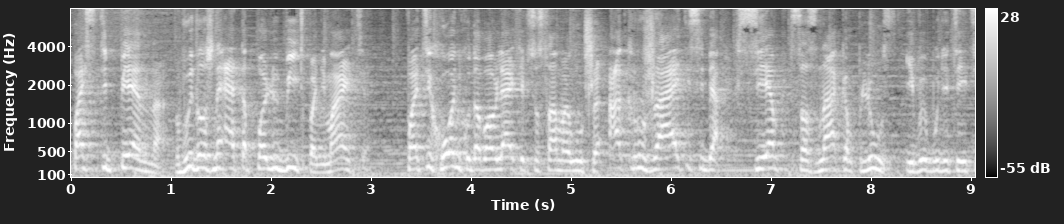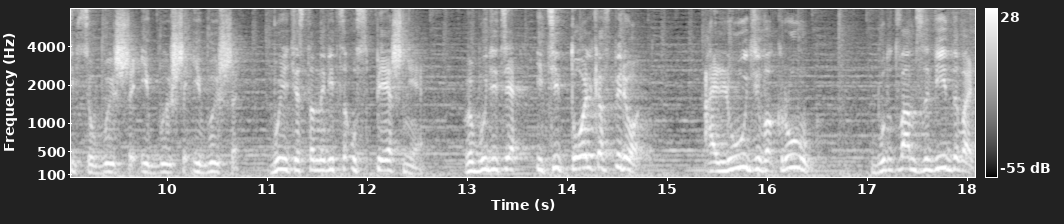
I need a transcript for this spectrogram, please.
Постепенно. Вы должны это полюбить, понимаете? Потихоньку добавляйте все самое лучшее. Окружайте себя всем со знаком плюс. И вы будете идти все выше и выше и выше. Будете становиться успешнее. Вы будете идти только вперед. А люди вокруг будут вам завидовать.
